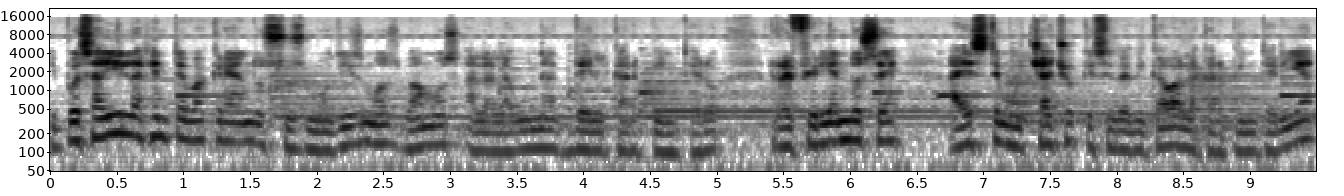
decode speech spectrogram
y pues ahí la gente va creando sus modismos, vamos a la laguna del carpintero, refiriéndose a este muchacho que se dedicaba a la carpintería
